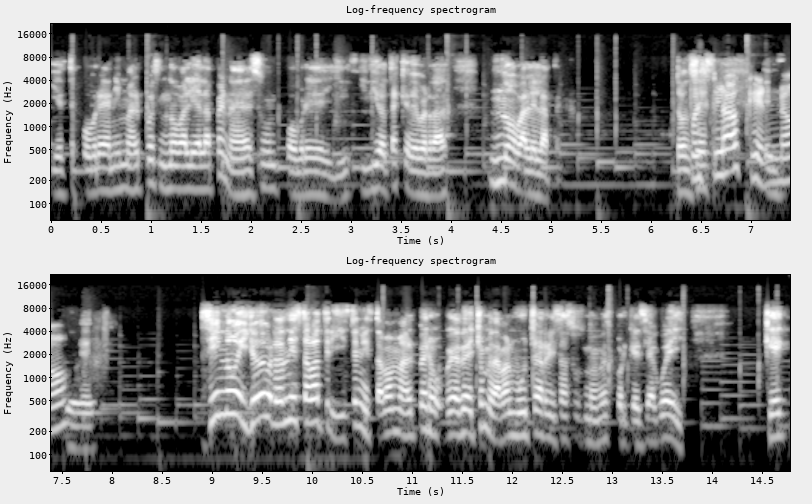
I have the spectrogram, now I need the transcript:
Y este pobre animal, pues no valía la pena, es un pobre idiota que de verdad no vale la pena. Entonces. Pues claro que no. Este, sí, no, y yo de verdad ni estaba triste ni estaba mal, pero de hecho me daban mucha risa sus memes porque decía, güey, ¿Qué,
